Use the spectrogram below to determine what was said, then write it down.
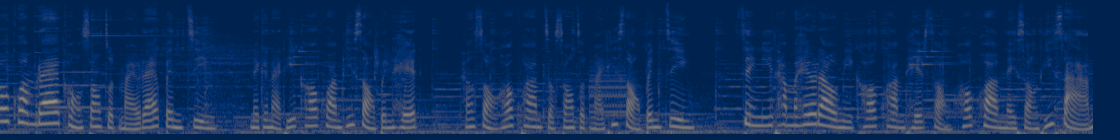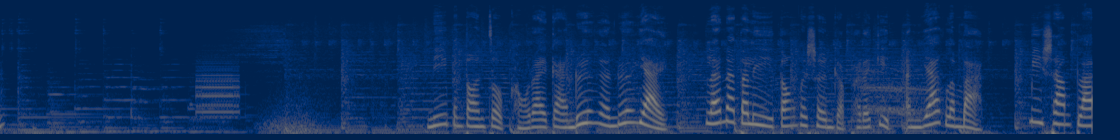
ข้อความแรกของซองจดหมายแรกเป็นจริง ในขณะที่ข้อความที่ 2 เป็นเท็จ ทั้งสองข้อความจากซองจดหมายที่ 2 เป็นจริง สิ่งนี้ทำให้เรามีข้อความเท็จ 2 ข้อความในซองที่ 3 นี่เป็นตอนจบของรายการเรื่องเงินเรื่องใหญ่ และนาตาลีต้องเผชิญกับภารกิจอันยากลำบาก มีชามปลา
